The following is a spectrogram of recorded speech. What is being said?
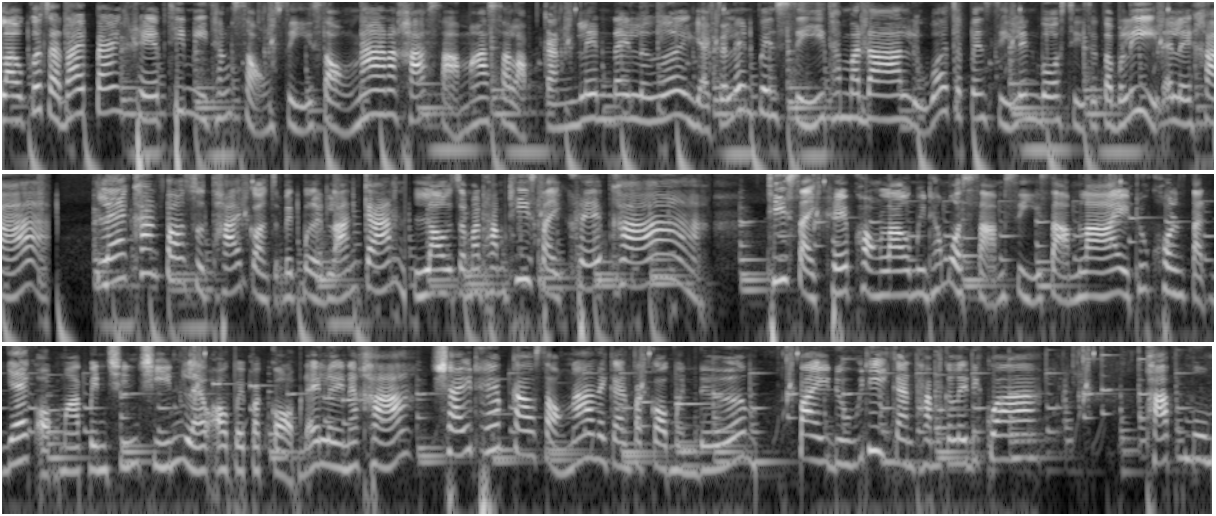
เราก็จะได้แป้งเครปที่มีทั้ง2สี2หน้านะคะ สามารถสลับกันเล่นได้เลย อยากจะเล่นเป็นสีธรรมดา หรือว่าจะเป็นสีเรนโบสีสตรอเบอรี่ได้เลยค่ะ และขั้นตอนสุดท้ายก่อนจะไปเปิดร้านกัน เราจะมาทำที่ใส่เครปค่ะ ที่ใส่เครปของเรามีทั้งหมด 3 สี 3 ลาย ทุกคนตัดแยกออกมาเป็นชิ้นๆ แล้วเอาไปประกอบได้เลยนะคะ ใช้เทปกาวสองหน้าในการประกอบเหมือนเดิม ไปดูวิธีการทำกันเลยดีกว่า พับมุม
